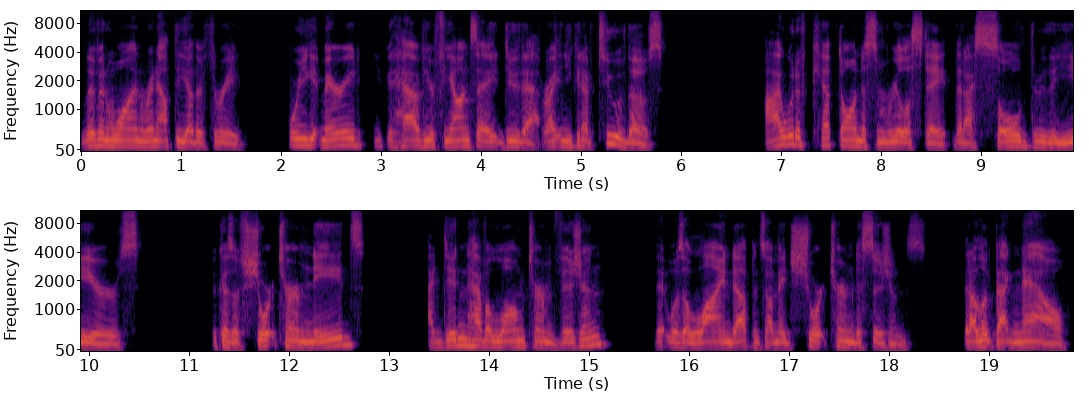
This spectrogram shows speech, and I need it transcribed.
live in one, rent out the other three before you get married, you could have your fiance do that, right? And you could have two of those. I would have kept on to some real estate that I sold through the years because of short term needs. I didn't have a long term vision that was aligned up. And so I made short term decisions that I look back now,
